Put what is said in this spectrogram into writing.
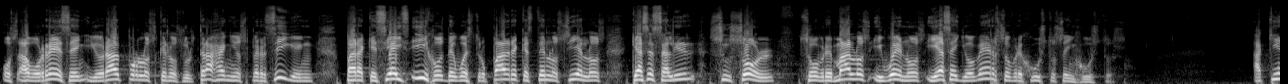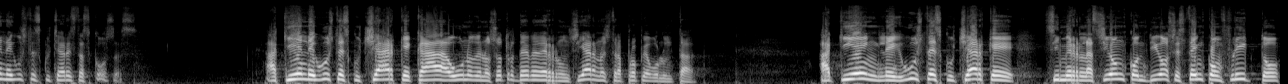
os aborrecen y orad por los que los ultrajan y os persiguen, para que seáis hijos de vuestro Padre que está en los cielos, que hace salir su sol sobre malos y buenos y hace llover sobre justos e injustos. ¿A quién le gusta escuchar estas cosas? ¿A quién le gusta escuchar que cada uno de nosotros debe de renunciar a nuestra propia voluntad? ¿A quién le gusta escuchar que si mi relación con Dios está en conflicto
